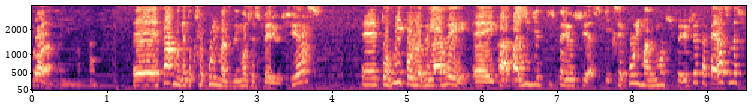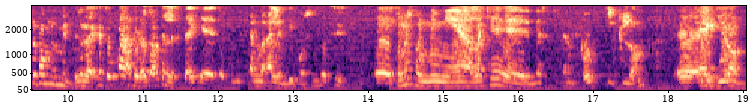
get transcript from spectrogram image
τώρα θα γίνουν αυτά, ε, θα έχουμε και το ξεπούλημα της δημόσιας περιουσίας, ε, το δίπολο δηλαδή, ε, η φαρπαγή ιδιωτικής περιουσίας και ξεπούλημα δημόσιας περιουσίας θα περάσει μέσα στους επόμενους μήνες. Εν τω μεταξύ, αυτό που παρατηρώ τώρα τελευταία και το οποίο μου κάνει μεγάλη εντύπωση είναι το εξής. Ε, και μέσω των ΜΜΕ αλλά και ε, μέσα κυβερνητικών κύκλων. Ε, Έγκυρον.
